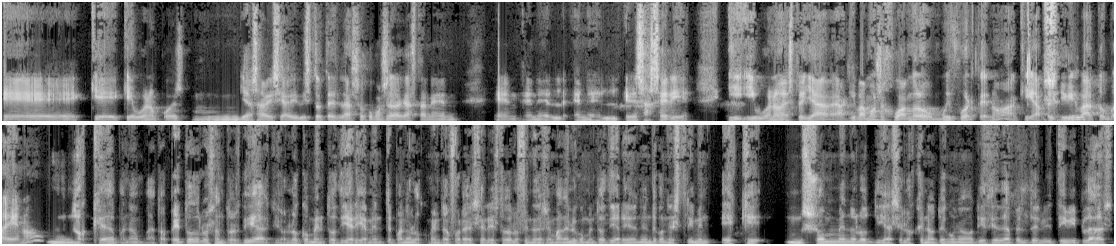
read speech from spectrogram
eh, que, bueno, pues mm, ya sabéis si habéis visto Ted Lasso, cómo se la gastan en, en, el, en, el, en esa serie. Y, bueno, esto ya, aquí vamos jugándolo muy fuerte, ¿no? Aquí Apple TV va a tope, ¿no? Nos queda, bueno, a tope todos los santos días. Yo lo comento diariamente, bueno, lo comento fuera de series todos los fines de semana y lo comento diariamente con streaming. Es que son menos los días en los que no tengo una noticia de Apple TV Plus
